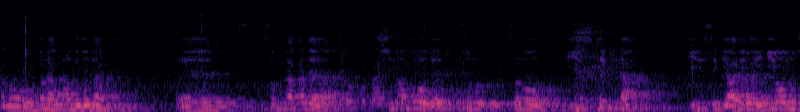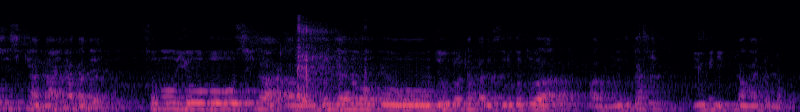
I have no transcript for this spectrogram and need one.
あの行うものでございます、えー、その中では市の方でそのその技術的な技術的あるいは医療の知識がない中でその要望を市があの現在の状況の中ですることはあの難しいというふうに考えております。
